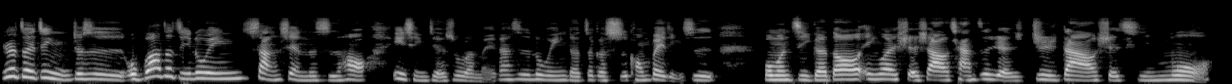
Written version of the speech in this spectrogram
因为最近就是我不知道这集录音上线的时候疫情结束了没，但是录音的这个时空背景是我们几个都因为学校强制远距到学期末，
